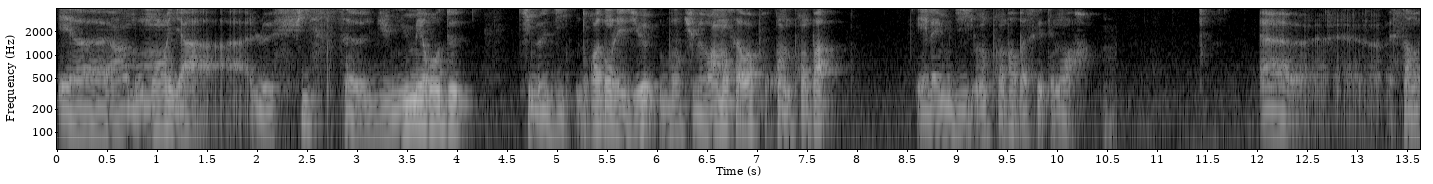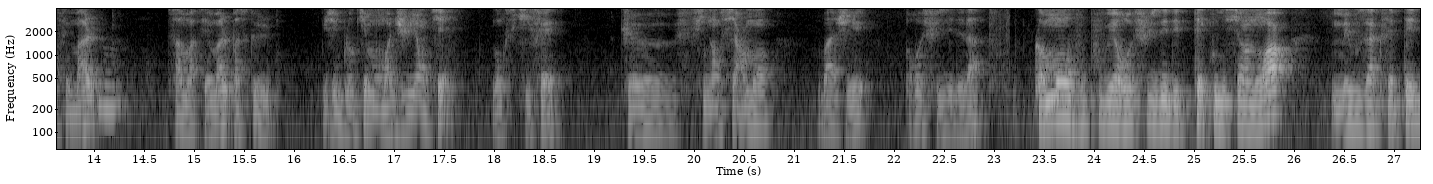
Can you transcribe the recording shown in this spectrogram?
Et euh, à un moment, il y a le fils euh, du numéro 2 qui me dit, droit dans les yeux, Bon, tu veux vraiment savoir pourquoi on ne prend pas? Et là, il me dit On ne prend pas parce que t'es noir. Euh, ça m'a fait mal. Mhm. Ça m'a fait mal parce que j'ai bloqué mon mois de juillet entier. Donc, ce qui fait que financièrement, bah, j'ai refusé des dates. Comment vous pouvez refuser des techniciens noirs, mais vous acceptez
